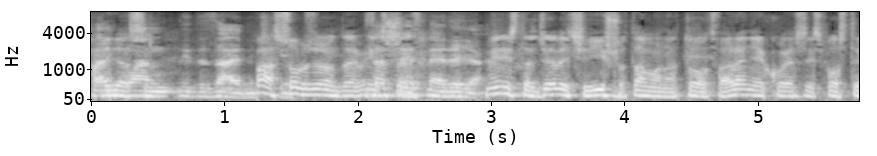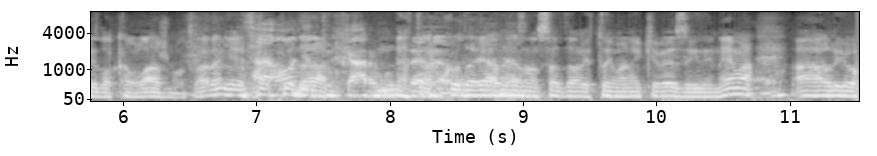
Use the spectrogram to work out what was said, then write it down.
taj da plan se- ide zajednički. Pa, s obzirom da je Za ministar, šest nedelja. ministar Đelić je išao tamo na to otvaranje koje se ispostavilo kao lažno otvaranje, tako on je da, tu karmu ne, preneo tako da ja to, ne da. znam sad da li to ima neke veze ili nema, ali,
